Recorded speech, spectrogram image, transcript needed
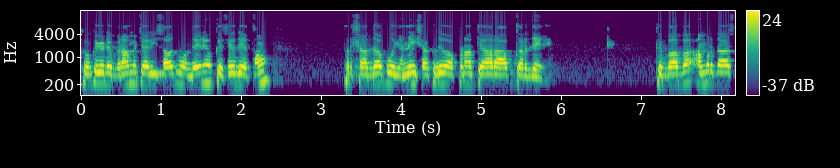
ਕਿਉਂਕਿ ਜਿਹੜੇ ਬ੍ਰਹਮਚਾਰੀ ਸਾਧੂ ਹੁੰਦੇ ਨੇ, ਉਹ ਕਿਸੇ ਦੇ ਹੱਥੋਂ ਪ੍ਰਸ਼ਾਦਾ ਭੋਜਨ ਨਹੀਂ ਛਕਦੇ, ਉਹ ਆਪਣਾ ਤਿਆਰ ਆਪ ਕਰਦੇ ਨੇ। ਤੇ ਬਾਬਾ ਅਮਰਦਾਸ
